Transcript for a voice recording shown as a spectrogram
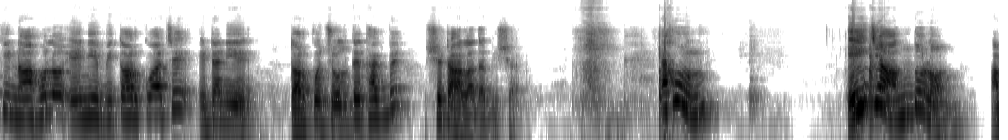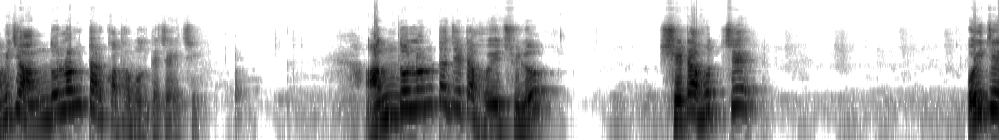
কি না হলো এ নিয়ে বিতর্ক আছে, এটা নিয়ে তর্ক চলতে থাকবে, সেটা আলাদা বিষয়। এখন, এই যে আন্দোলন, আমি যে আন্দোলনটার কথা বলতে চাইছি, আন্দোলনটা যেটা হয়েছিল, সেটা হচ্ছে ওই যে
